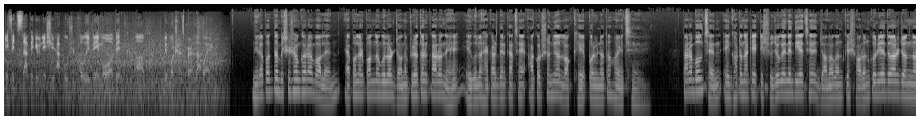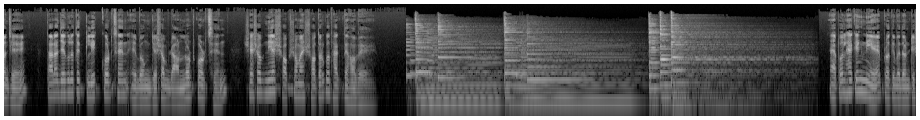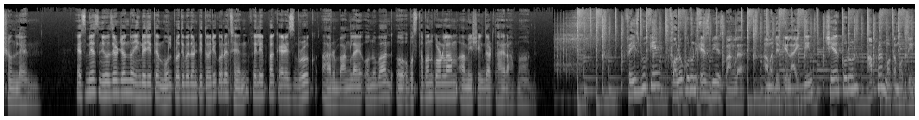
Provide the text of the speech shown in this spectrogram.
if it's that big of an issue, Apple should probably be more a bit um, a bit more transparent that way. নিরাপত্তা বিশেষজ্ঞরা বলেন অ্যাপলের পণ্যগুলোর জনপ্রিয়তার কারণে এগুলো হ্যাকারদের কাছে আকর্ষণীয় লক্ষ্যে পরিণত হয়েছে তারা বলছেন এই ঘটনাটি একটি সুযোগ এনে দিয়েছে জনগণকে স্মরণ করিয়ে দেওয়ার জন্য যে তারা যেগুলোতে ক্লিক করছেন এবং যেসব ডাউনলোড করছেন, সেসব নিয়ে সবসময় সতর্ক থাকতে হবে। অ্যাপল হ্যাকিং নিয়ে প্রতিবেদনটি শুনলেন। এসবিএস নিউজের জন্য ইংরেজিতে মূল প্রতিবেদনটি তৈরি করেছেন ফিলিপ্পা ক্যারিস ব্রুক আর বাংলায় অনুবাদ ও উপস্থাপন করলাম আমি শিকদার তাহের আহমদ। ফেসবুকে ফলো করুন এস বাংলা আমাদেরকে লাইক দিন শেয়ার করুন আপনার মতামত দিন।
